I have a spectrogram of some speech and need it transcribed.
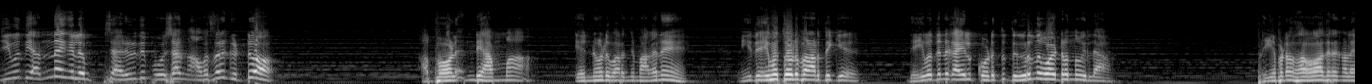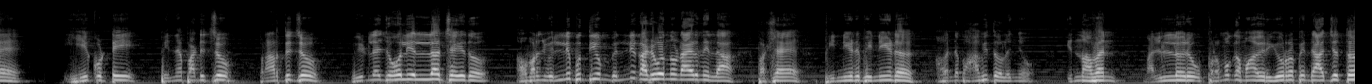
ജീവിതത്തിൽ എന്നെങ്കിലും ശരീരത്തിൽ പൂശാൻ അവസരം കിട്ടുമോ അപ്പോൾ എന്റെ അമ്മ എന്നോട് പറഞ്ഞു മകനെ നീ ദൈവത്തോട് പ്രാർത്ഥിക്ക്. ദൈവത്തിന്റെ കയ്യിൽ കൊടുത്ത് തീർന്നു പോയിട്ടൊന്നുമില്ല. പ്രിയപ്പെട്ട സഹോദരങ്ങളെ ഈ കുട്ടി പിന്നെ പഠിച്ചു പ്രാർത്ഥിച്ചു വീട്ടിലെ ജോലിയെല്ലാം ചെയ്തു. അവൻ പറഞ്ഞു വലിയ ബുദ്ധിയും വലിയ കഴിവൊന്നും ഉണ്ടായിരുന്നില്ല. പക്ഷേ പിന്നീട് പിന്നീട് അവന്റെ ഭാവി തെളിഞ്ഞു. ഇന്ന് അവൻ നല്ലൊരു പ്രമുഖമായ ഒരു യൂറോപ്യൻ രാജ്യത്ത്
